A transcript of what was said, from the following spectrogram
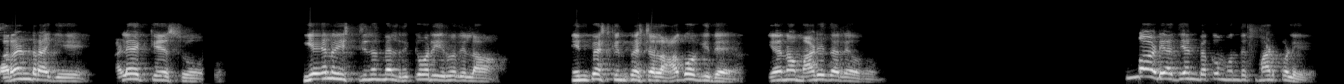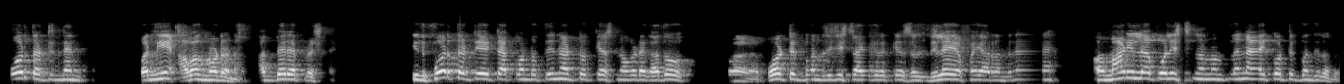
Surrender ಆಗಿ ಹಳೆ ಕೇಸು. ಏನು ಇಷ್ಟು ದಿನದ ಮೇಲೆ ರಿಕವರಿ ಇರೋದಿಲ್ಲ. ಇನ್ಕ್ವೆಸ್ಟ್ ಇನ್ಕ್ವೆಸ್ಟ್ ಎಲ್ಲ ಆಗೋಗಿದೆ. ಏನೋ ಮಾಡಿದ್ದಾರೆ ಅವರು. ನೋಡಿ, ಅದೇನ್ ಬೇಕೋ ಮುಂದಕ್ಕೆ ಮಾಡ್ಕೊಳ್ಳಿ. ಫೋರ್ ತರ್ಟಿ ನೈನ್ ಬನ್ನಿ, ಅವಾಗ ನೋಡೋಣ. ಅದ್ ಬೇರೆ ಪ್ರಶ್ನೆ. ಇದು ಫೋರ್ ತರ್ಟಿ ಏಟ್ ಹಾಕೊಂಡು ತಿನ್ನಟ್ಟು ಕೇಸ್ ನೊಗಡೆಗೆ ಅದು ಕೋರ್ಟಿಗೆ ಬಂದ್ ರಿಜಿಸ್ಟರ್ ಆಗಿರೋ ಕೇಸಲ್ಲಿ ಡಿಲೇ ಎಫ್ ಐ ಆರ್ ಅಂದ್ರೆ ಅವ್ರು ಮಾಡಿಲ್ಲ ಪೊಲೀಸ್ ಅಂತಲೇ ಹೈಕೋರ್ಟ್ ಬಂದಿರೋದು.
